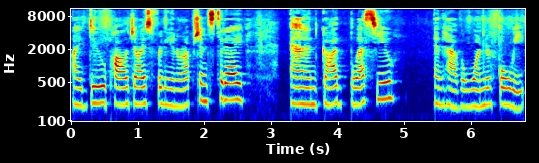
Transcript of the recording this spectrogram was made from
I do apologize for the interruptions today. And God bless you and have a wonderful week.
